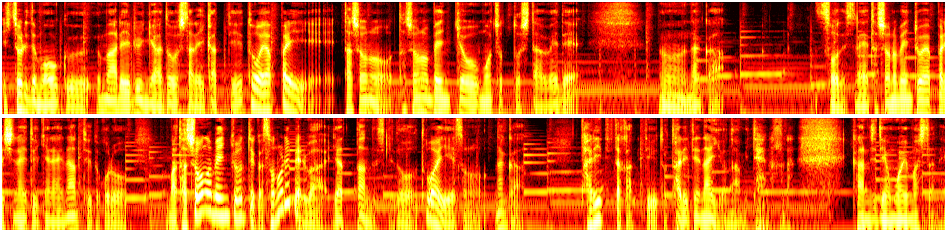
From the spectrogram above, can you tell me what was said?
一人でも多く生まれるにはどうしたらいいかっていうと、やっぱり多少の、多少の勉強をもうちょっとした上で、うん、なんかそうですね、多少の勉強をやっぱりしないといけないなっていうところまあ多少の勉強っていうかそのレベルはやったんですけど、とはいえ、その、なんか、足りてたかっていうと足りてないよな、みたいな感じで思いましたね。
